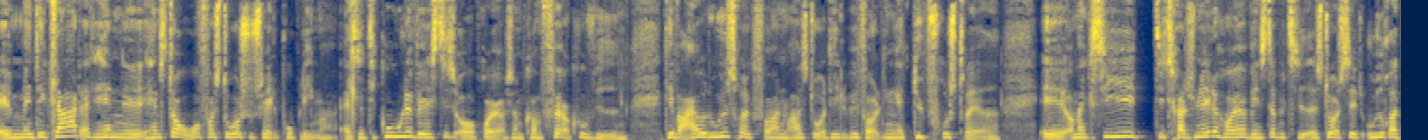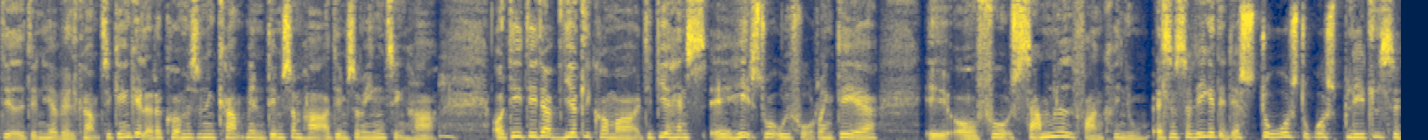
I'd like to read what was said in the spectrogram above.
Øh, men det er klart, at han, øh, han står over for store sociale problemer. Altså de gule vestes oprør, som kom før coviden, det var jo et udtryk for, at en meget stor del af befolkningen er dybt frustreret. Øh, og man kan sige, at de traditionelle højre- og venstrepartier er stort set udraderet i den her valgkamp. Til gengæld er der kommet sådan en kamp mellem dem, som har og dem, som ingenting har. Og det er det, der virkelig kommer, det bliver hans øh, helt store udfordring, det er øh, at få samlet Frankrig nu. Altså så det ikke er den der store, store splittelse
